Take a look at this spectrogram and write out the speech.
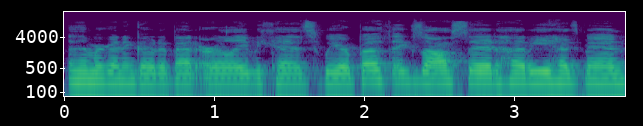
And then we're gonna go to bed early because we are both exhausted. Hubby has been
